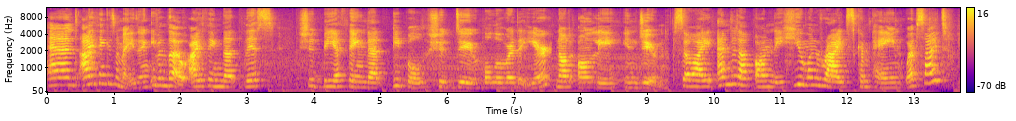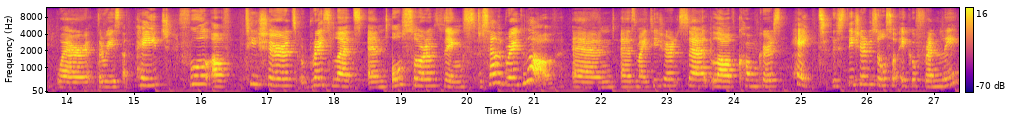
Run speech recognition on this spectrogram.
and I think it's amazing even though I think that this should be a thing that people should do all over the year, not only in June. So I ended up on the Human Rights Campaign website where there is a page full of t-shirts, bracelets and all sort of things to celebrate love and as my t-shirt said, love conquers hate. This t-shirt is also eco-friendly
